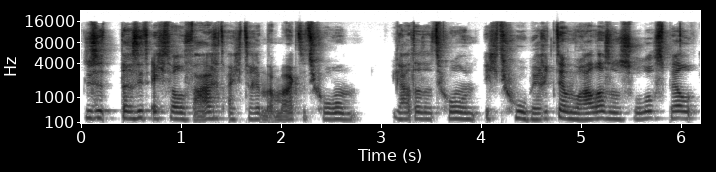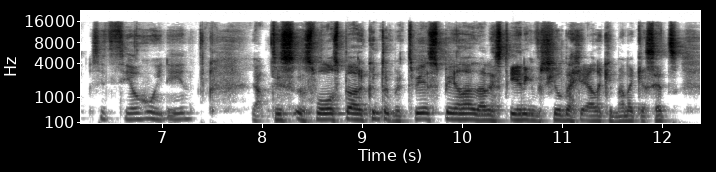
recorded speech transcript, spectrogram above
Dus het, daar zit echt wel vaart achter. En dat maakt het gewoon... Ja, dat het gewoon echt goed werkt. En vooral als een solospel zit het heel goed ineen. Ja, het is een solospel. Je kunt ook met twee spelen. Dat is het enige verschil dat je eigenlijk je mannetje zet.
